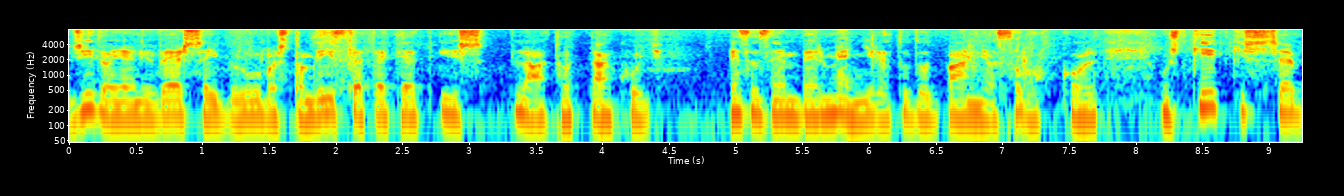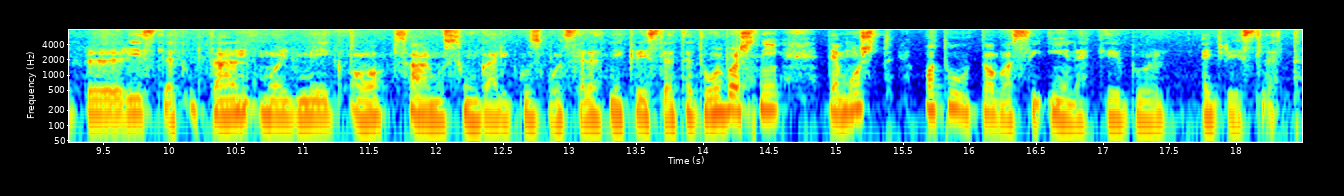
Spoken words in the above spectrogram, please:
Zsida Jenő verseiből olvastam részleteket, és láthatták, hogy ez az ember mennyire tudott bánni a szavakkal. Most két kisebb részlet után majd még a Salmus Hungárikuszból szeretnék részletet olvasni, de most a tó tavaszi énekéből egy részlet.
